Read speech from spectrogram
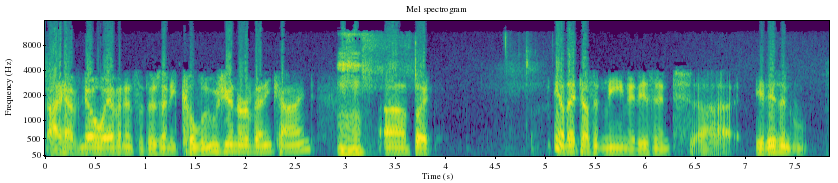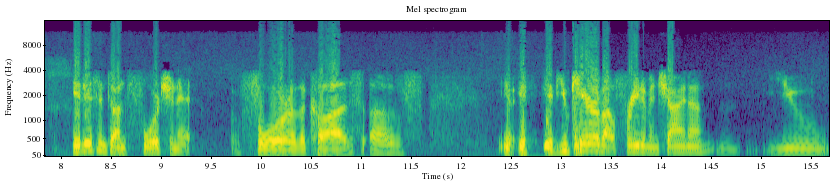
I have no evidence that there's any collusion or of any kind. Uh, but you know that doesn't mean it isn't uh, it isn't it isn't unfortunate for the cause of you know if if you care about freedom in China, you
